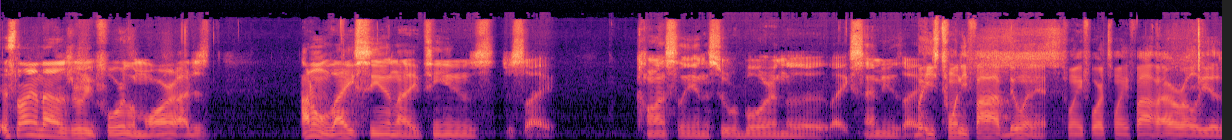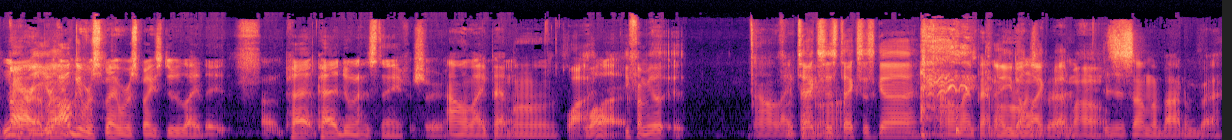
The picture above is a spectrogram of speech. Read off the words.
It's not even that I was rooting for Lamar. I just I don't like seeing like teams just like constantly in the Super Bowl or in the like semis. Like, But he's 25 doing it. 24, 25, however old he is. no, Very I, young. I'll give respect. where Respect's due. Like they, uh, Pat, Pat doing his thing for sure. I don't like Pat Mahomes. Why? Why? He from, your, I don't like from Pat Texas, Mahomes. Texas guy? I don't like Pat Mahomes. No, you don't like bro. Pat Mahomes. There's just something about him, bro.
